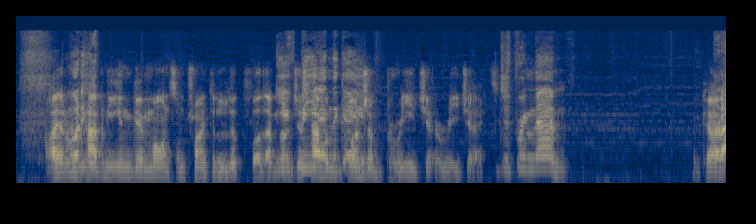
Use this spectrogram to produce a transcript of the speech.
I don't What do you- have any in-game mons. I'm trying to look for them. I You've just been have a bunch of breje- rejects. Just bring them. Okay.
